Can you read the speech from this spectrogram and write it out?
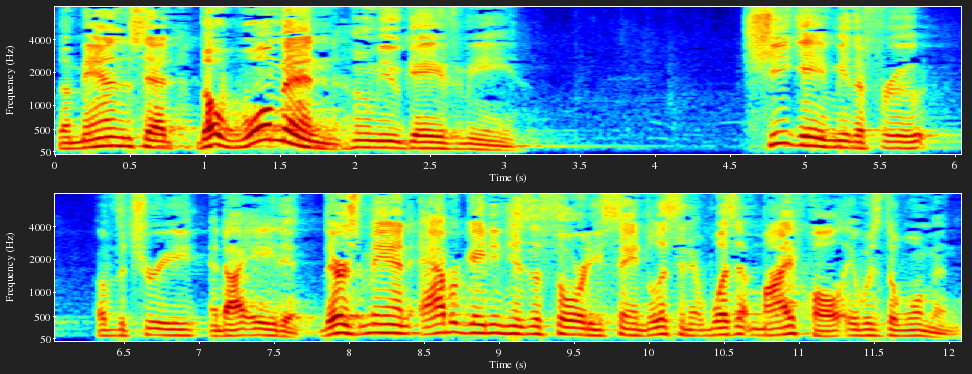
The man said, The woman whom you gave me, she gave me the fruit of the tree and I ate it. There's man abrogating his authority, saying, Listen, it wasn't my fault, it was the woman.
